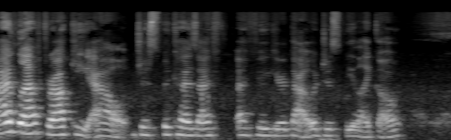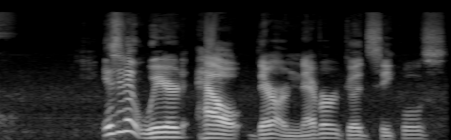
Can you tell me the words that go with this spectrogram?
I left Rocky out just because I I figured that would just be like a Isn't it weird how there are never good sequels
